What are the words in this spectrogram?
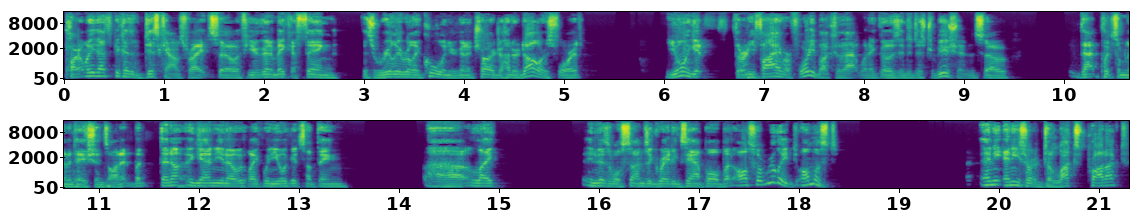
partly that's because of discounts, right? So if you're going to make a thing that's really really cool and you're going to charge hundred dollars for it, you only get thirty five or forty bucks of that when it goes into distribution. So that puts some limitations on it. But then uh, again, you know, like when you look at something uh, like Invisible Sun's a great example, but also really almost any any sort of deluxe product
